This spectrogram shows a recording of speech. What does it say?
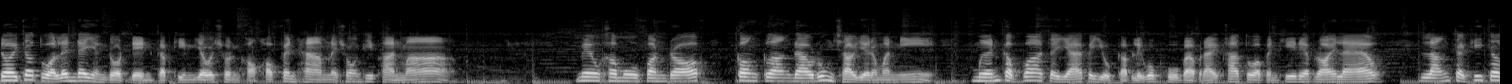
โดยเจ้าตัวเล่นได้อย่างโดดเด่นกับทีมเยาวชนของฮอฟเฟนไฮม์ในช่วงที่ผ่านมา เมลคาโมฟอนดรอฟกองกลางดาวรุ่งชาวเยอรมนีเหมือนกับว่าจะย้ายไปอยู่กับลิเวอร์พูลแบบไร้ค่าตัวเป็นที่เรียบร้อยแล้ว หลังจากที่เจ้า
